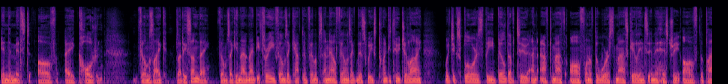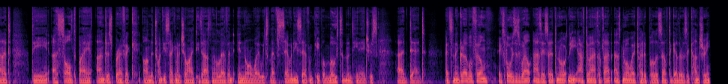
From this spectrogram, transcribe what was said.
in the midst of a cauldron. Films like Bloody Sunday, films like United 93, films like Captain Phillips, and now films like this week's 22 July, which explores the build up to and aftermath of one of the worst mass killings in the history of the planet. The assault by Anders Breivik on the 22nd of July 2011 in Norway, which left 77 people, most of them teenagers, uh, dead. It's an incredible film. Explores as well, as I said, the, Nor- the aftermath of that as Norway tried to pull itself together as a country.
